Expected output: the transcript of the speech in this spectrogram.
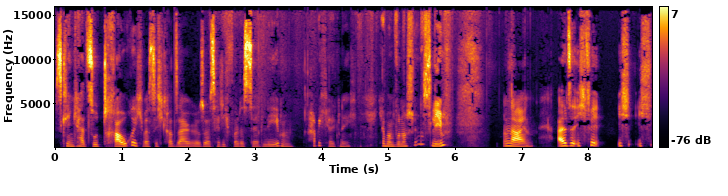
Es klingt halt so traurig, was ich gerade sage, so als hätte ich voll das sad Leben. Habe ich halt nicht. Ich habe ein wunderschönes Leben. Nein. Also ich, ich, ich,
